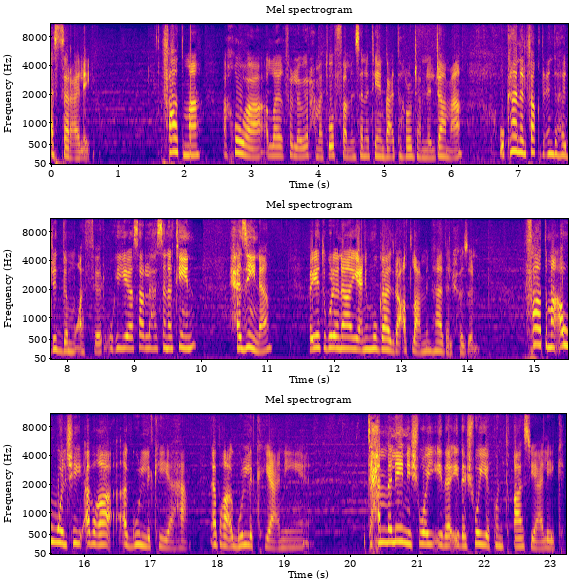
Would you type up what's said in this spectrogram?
أثر علي. فاطمة أخوها الله يغفر له ويرحمه توفى من سنتين بعد تخرجها من الجامعة. وكان الفقد عندها جدا مؤثر وهي صار لها سنتين حزينة. فهي تقول أنا يعني مو قادرة أطلع من هذا الحزن. فاطمة أول شيء أبغى أقول لك إياها. أبغى أقول لك يعني تحمليني شوي إذا إذا شوية كنت قاسية عليك.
